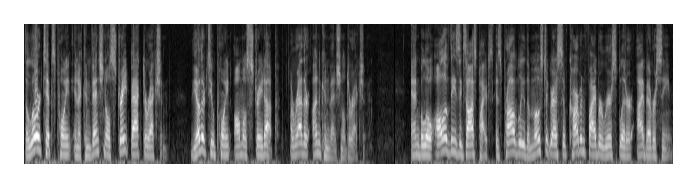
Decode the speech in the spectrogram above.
The lower tips point in a conventional straight back direction, the other two point almost straight up, a rather unconventional direction. And below all of these exhaust pipes is probably the most aggressive carbon fiber rear splitter I've ever seen.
